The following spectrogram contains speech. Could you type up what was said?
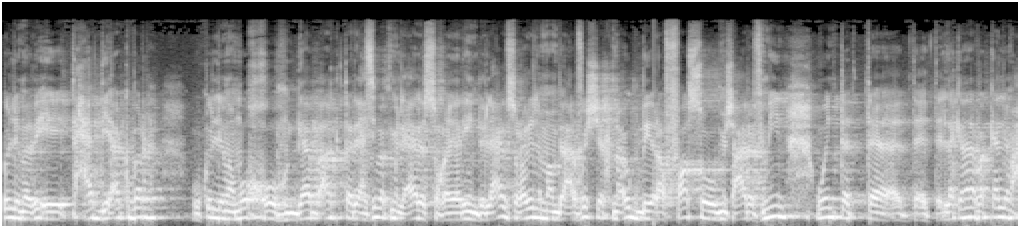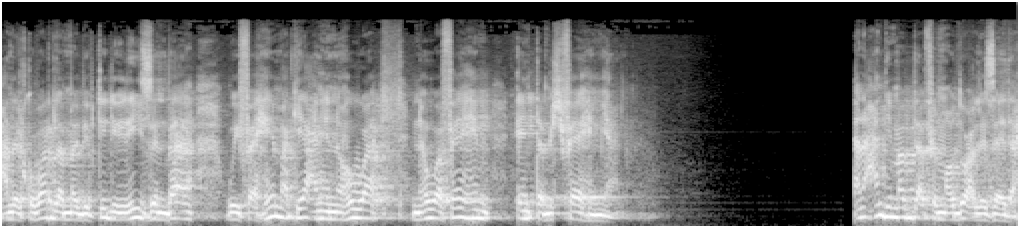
كل ما بقي تحدي أكبر وكل ما مخه جاب أكتر يعني سيبك من العيال الصغيرين دول. العيال الصغيرين لما ما بيعرفوش يقنعوك بيرفصوا ومش عارف مين وأنت ت... ت... لكن أنا بتكلم عن الكبار لما بيبتدي يريزن بقى ويفهمك يعني إن هو إن هو فاهم أنت مش فاهم يعني. أنا عندي مبدأ في الموضوع اللي زي ده.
